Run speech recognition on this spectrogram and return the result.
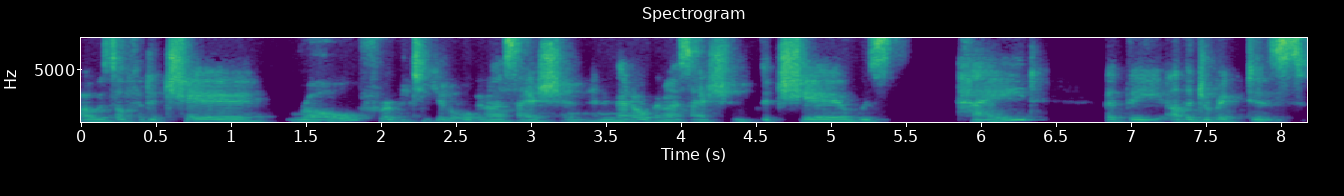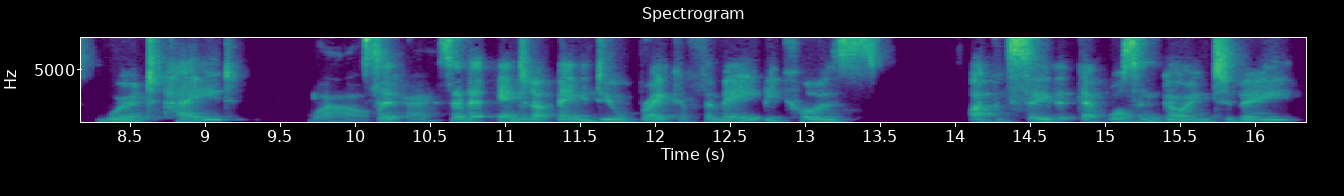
I was offered a chair role for a particular organisation, and in that organisation, the chair was paid, but the other directors weren't paid. Wow. So, okay. so that ended up being a deal breaker for me because I could see that that wasn't going to be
